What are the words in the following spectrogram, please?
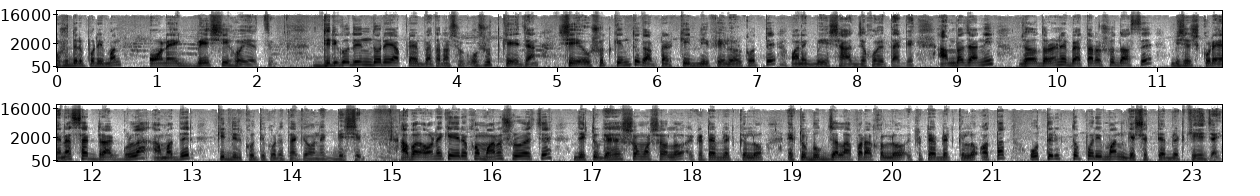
ওষুধের পরিমাণ অনেক বেশি হয়ে যাচ্ছে দীর্ঘদিন ধরে আপনি ব্যথানাশক ওষুধ খেয়ে যান, সেই ওষুধ কিন্তু আপনার কিডনি ফেলিওর করতে অনেক বেশি সাহায্য করে থাকে। আমরা জানি যত ধরনের ব্যথার ওষুধ আছে, বিশেষ করে এনএসআর ড্রাগগুলো আমাদের কিডনির ক্ষতি করে থাকে অনেক বেশি। আবার অনেকে এরকম মানুষ রয়েছে যে একটু গ্যাসের সমস্যা হলো, একটা ট্যাবলেট খেলো, একটু বুক জ্বালাপড়া করল একটু ট্যাবলেট খেলো, অর্থাৎ অতিরিক্ত পরিমাণ গ্যাসের ট্যাবলেট খেয়ে যায়।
